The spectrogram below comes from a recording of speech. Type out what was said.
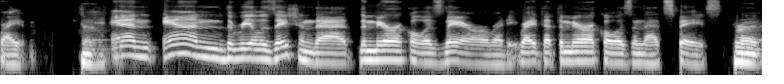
right Yeah. and and the realization that the miracle is there already right? That the miracle is in that space. Right.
